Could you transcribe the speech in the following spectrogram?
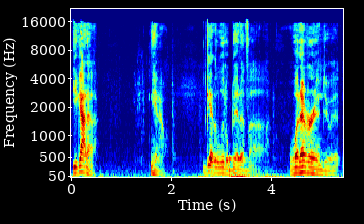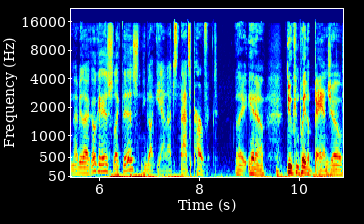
you gotta, you know, get a little bit of uh whatever into it, and I'd be like, okay, it's like this. And he'd be like, yeah, that's that's perfect. Like you know, dude can play the banjo.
